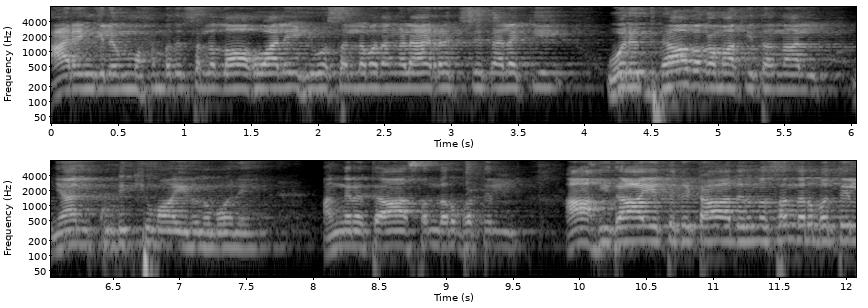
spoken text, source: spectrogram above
ആരെങ്കിലും മുഹമ്മദ് സല്ലാഹു അലൈഹി വസല്ലമ തങ്ങളെ അരച്ച് കലക്കി ഒരു ദ്രാവകമാക്കി തന്നാൽ ഞാൻ കുടിക്കുമായിരുന്നു മോനെ. അങ്ങനത്തെ ആ സന്ദർഭത്തിൽ ആ ഹിതായത്ത് കിട്ടാതിരുന്ന സന്ദർഭത്തിൽ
